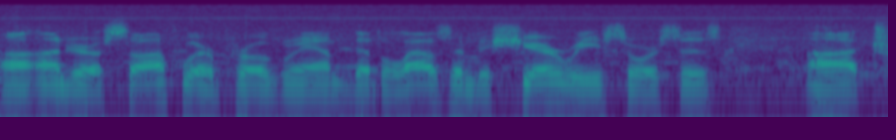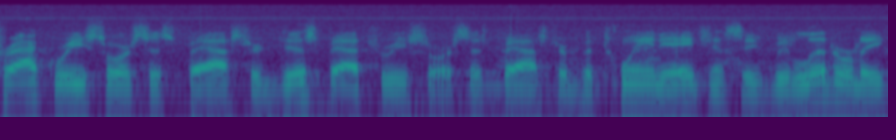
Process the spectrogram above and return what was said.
uh, under a software program that allows them to share resources, uh, track resources faster, dispatch resources faster between agencies. We literally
